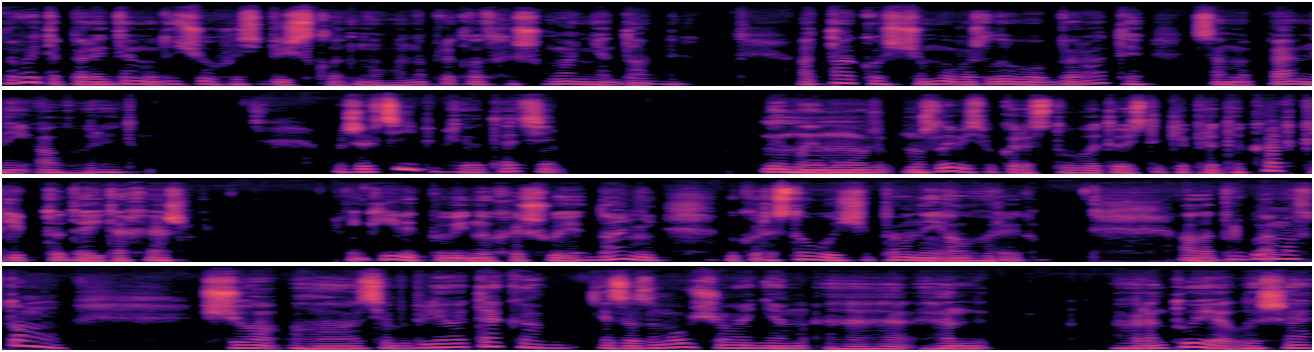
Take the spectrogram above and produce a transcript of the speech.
Давайте перейдемо до чогось більш складного, наприклад, хешування даних, а також чому важливо обирати саме певний алгоритм. Отже, в цій бібліотеці ми маємо можливість використовувати ось такий предикат CryptoData Hash, який відповідно хешує дані, використовуючи певний алгоритм. Але проблема в тому, що ця бібліотека за замовчуванням е, гарантує лише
